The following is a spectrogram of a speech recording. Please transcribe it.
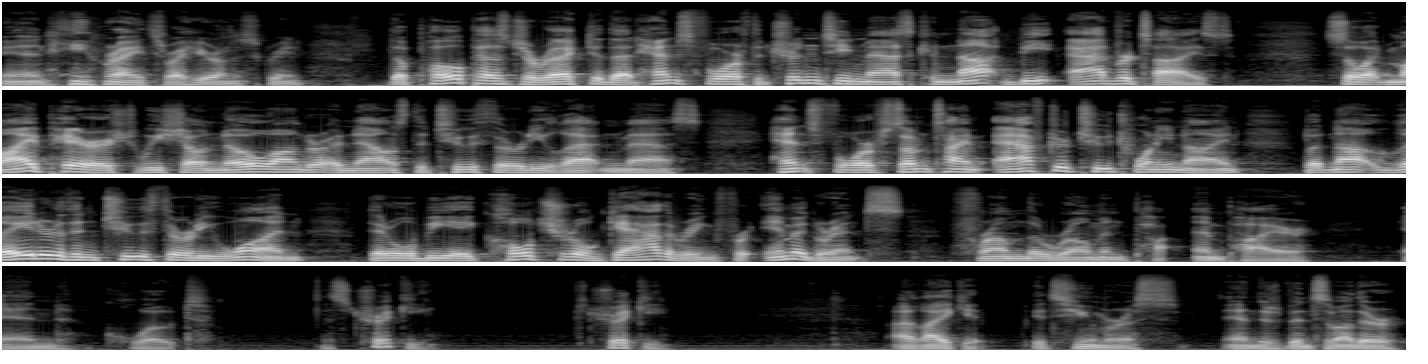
and he writes right here on the screen the Pope has directed that henceforth the Tridentine Mass cannot be advertised. So at my parish we shall no longer announce the 230 Latin Mass. Henceforth, sometime after 229, but not later than 231, there will be a cultural gathering for immigrants from the Roman Empire. End quote. It's tricky. It's tricky. I like it. It's humorous. And there's been some other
